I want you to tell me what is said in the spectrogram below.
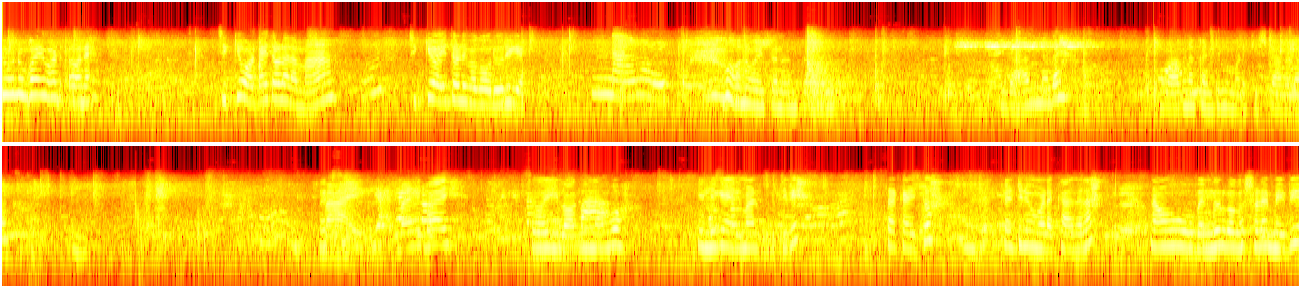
ಇವನು ಬಾಯ್ ಮಾಡ್ತಾವನೆ. ಚಿಕ್ಕಿ ಹೊಟ್ಟಾಯ್ತಾಳಮ್ಮ ಚಿಕ್ಕಿ ಹೋಯ್ತಾಳೆ ಇವಾಗ ಅವ್ರ ಊರಿಗೆ. ಅವನು ಹೋಯ್ತಾನಂತ ಇದಾದಮೇಲೆ ವ್ಲಾಗ್ನ ಕಂಟಿನ್ಯೂ ಮಾಡೋಕೆ ಇಷ್ಟ ಆಗಲ್ಲ ಅನ್ಸುತ್ತೆ. ಬಾಯ್ ಬಾಯ್ ಬಾಯ್ ಸೊ ಇವಾಗ ನಾವು ಇಲ್ಲಿಗೆ ಎಂಡ್ ಮಾಡಿಬಿಡ್ತೀವಿ. ಸಾಕಾಯಿತು. ಕಂಟಿನ್ಯೂ ಮಾಡೋಕ್ಕಾಗಲ್ಲ. ನಾವು ಬೆಂಗಳೂರಿಗೆ ಹೋಗೋಷ್ಟೊಳೆ ಮೇ ಬಿ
